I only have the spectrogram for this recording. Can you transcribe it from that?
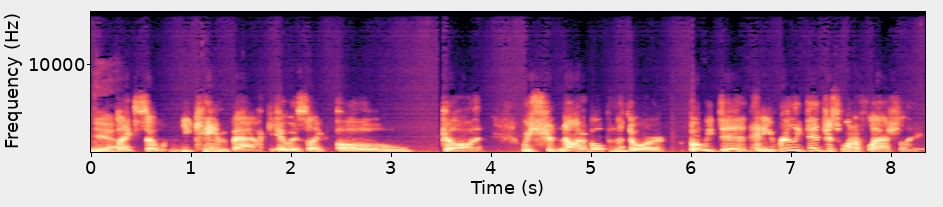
Yeah. Like so when he came back, it was like, oh god, we should not have opened the door, but we did, and he really did just want a flashlight.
